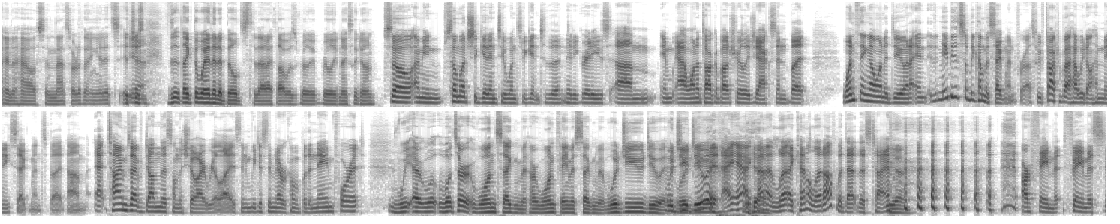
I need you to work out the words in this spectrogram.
in a house and that sort of thing. And it's it's just Yeah. the, like the way that it builds to that. I thought was really really nicely done. So, I mean, so much to get into once we get into the nitty gritties. Um, and I want to talk about Shirley Jackson, but one thing I want to do, and, and maybe this will become a segment for us. We've talked about how we don't have many segments, but um, at times I've done this on the show, I realize, and we just have never come up with a name for it. We uh, what's our one segment? Our one famous segment? Would you do it? Would you do it? I, yeah, I kind of let I kind of let off with that this time. yeah, Our famous famous.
